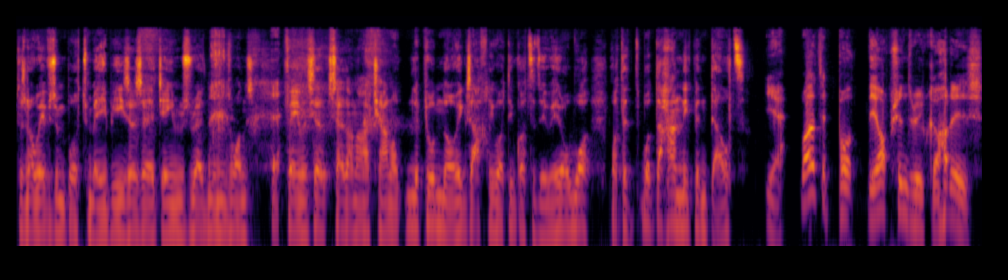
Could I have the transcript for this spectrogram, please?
There's no ifs and buts, maybes, as uh, James Redmond once famously said, on our channel. Liverpool know exactly what they've got to do here or what what the what the hand they've been dealt. Yeah. Well, the- but the options we've got is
